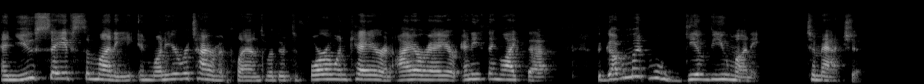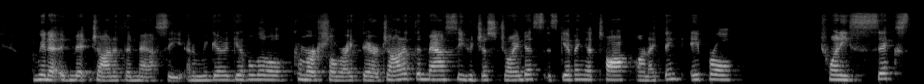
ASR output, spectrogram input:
and you save some money in one of your retirement plans, whether it's a 401k or an IRA or anything like that, the government will give you money to match it. I'm going to admit Jonathan Massey, and I'm going to give a little commercial right there. Jonathan Massey, who just joined us, is giving a talk on, I think, April 26th,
